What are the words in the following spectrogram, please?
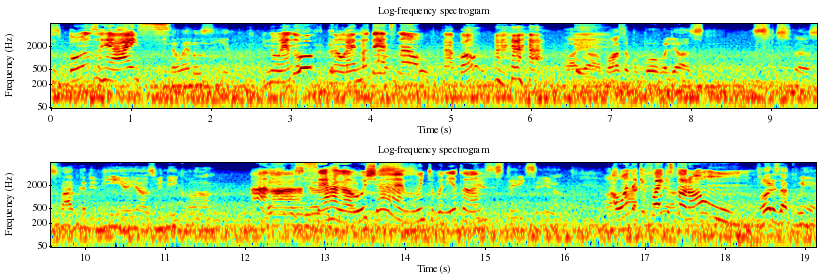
uns bons reais. Não é nozinho. Não é nu, não é nudez não, tá bom? Olha, ó, mostra pro povo ali, ó, as, as, as- as fábricas de vinho aí, ó, as vinícolas, ó. Ah, na e Serra de Gaúcha é muito bonita, né? Existência aí, ó. As Aonde que máquinas foi que estourou um... Flores da Cunha.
